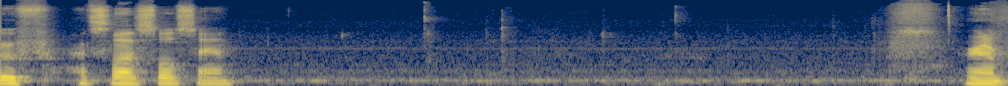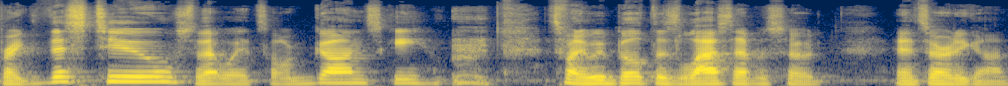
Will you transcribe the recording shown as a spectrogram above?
Oof, that's a lot of soul sand. We're gonna break this too, so that way it's all gonski. it's funny, we built this last episode and it's already gone.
